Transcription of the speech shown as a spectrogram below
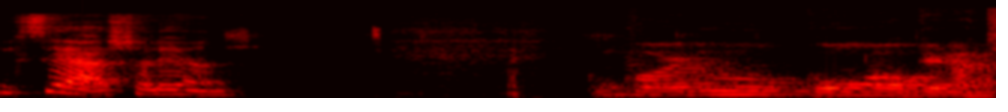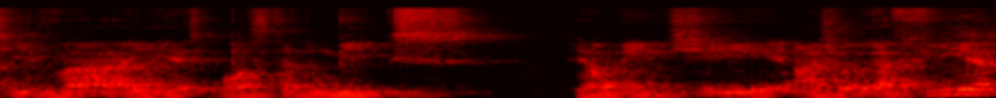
O que você acha, Leandro? Concordo com a alternativa e resposta do mix. Realmente, a geografia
